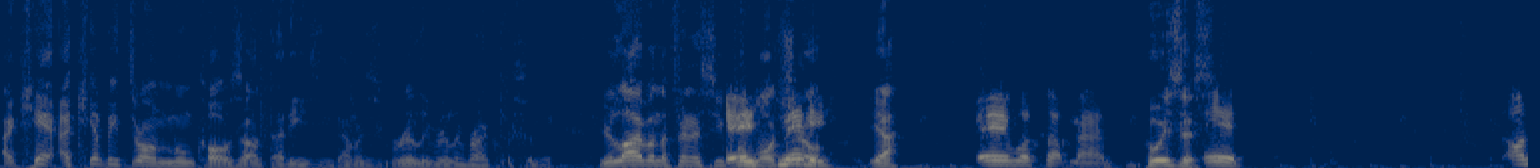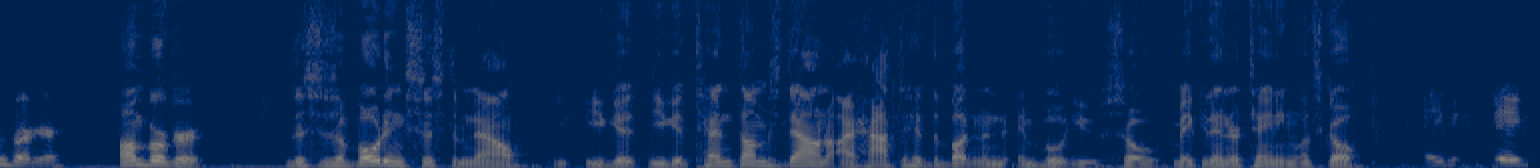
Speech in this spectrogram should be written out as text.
I can't. I can't be throwing moon calls out that easy. That was really, really reckless of me. You're live on the fantasy Hey, football show. Yeah. Hey, what's up, man? Who is this? Hey, Unburger. Umberger. This is a voting system now. You, you get you get ten thumbs down. I have to hit the button and, and boot you. So make it entertaining. Let's go. If, if,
